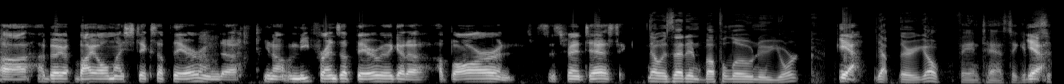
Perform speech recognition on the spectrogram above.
uh, I buy, buy all my sticks up there, and uh, you know, meet friends up there. They got a, a bar, and it's, it's fantastic. Now, is that in Buffalo, New York? Yeah, Yep, there you go. fantastic. And Yeah. su-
